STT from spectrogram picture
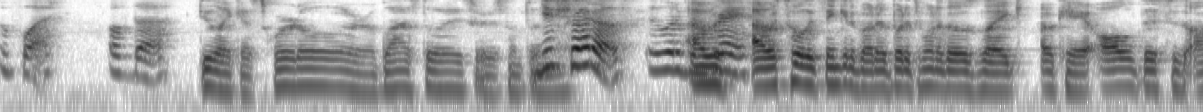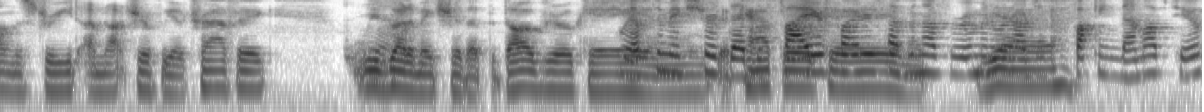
Of what? Of the Do like a Squirtle or a Blastoise or something. you should have. It would have been I was great. I was totally thinking about it, but it's one of those like, okay, all of this is on the street. I'm not sure if we have traffic. We've Yeah. got to make sure that the dogs are okay. we have to make sure that the firefighters okay, have enough room and we're not just fucking them up too.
